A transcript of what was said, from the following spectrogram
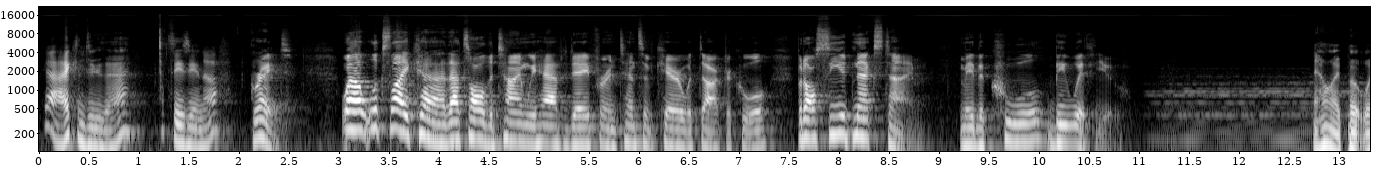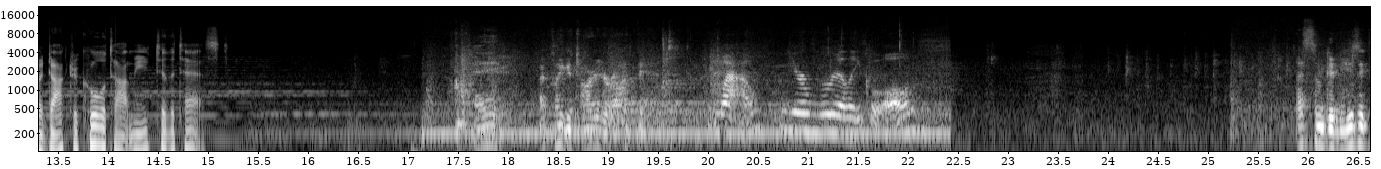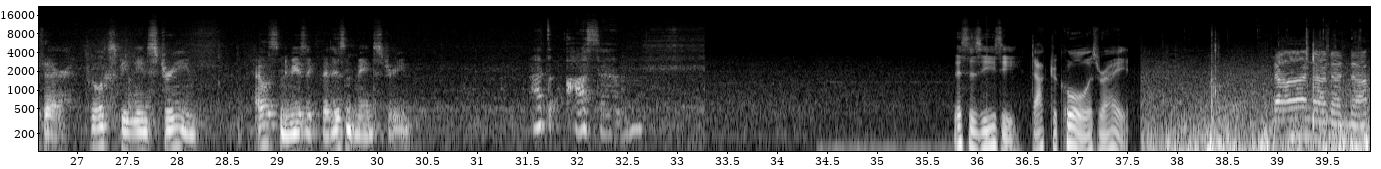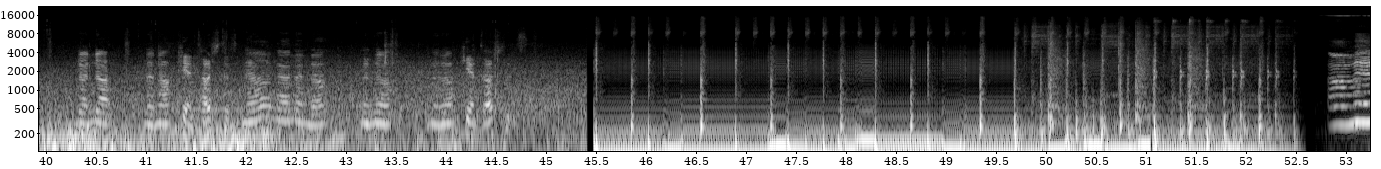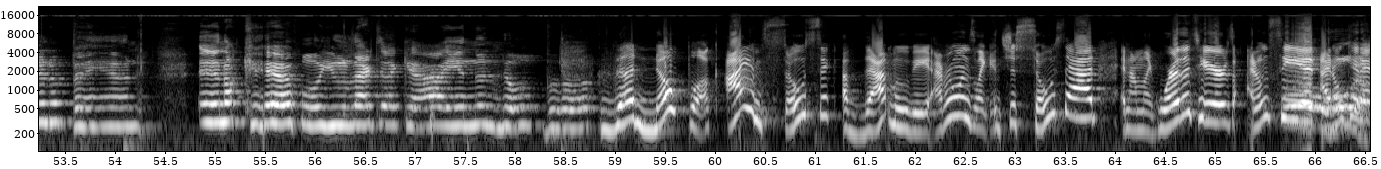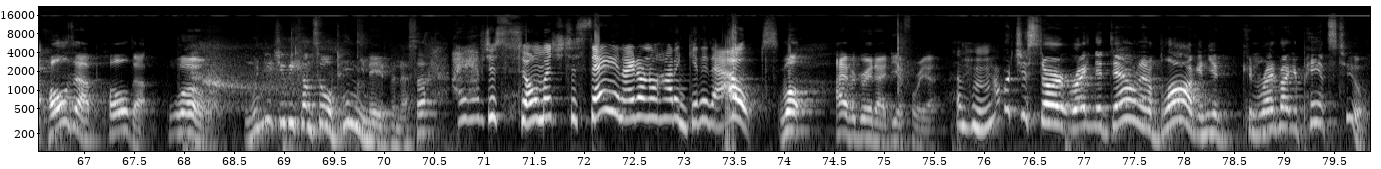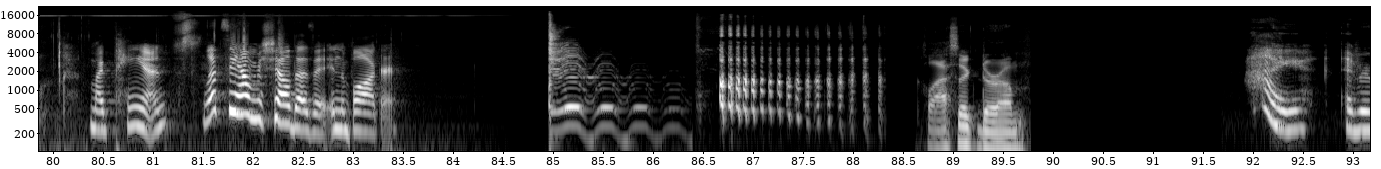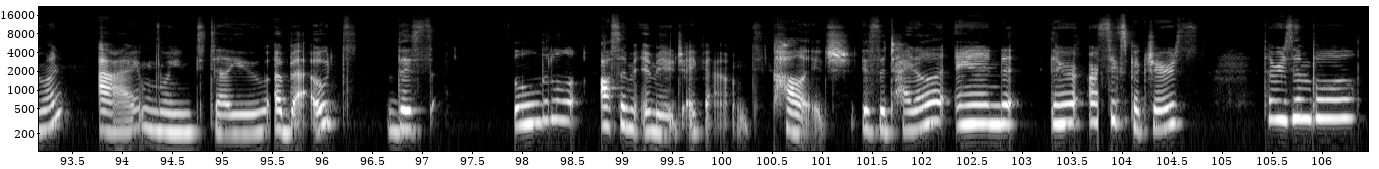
Yeah, I can do that. That's easy enough. Great. Well, looks like uh, that's all the time we have today for intensive care with Dr. Cool, but I'll see you next time. May the cool be with you. Now I put what Dr. Cool taught me to the test. Hey, I play guitar in a rock band. Wow, you're really cool. That's some good music there. It looks to be mainstream. I listen to music that isn't mainstream. That's awesome. This is easy. Dr. Cool was right. No, no, no, no, no, no, no, no, can't touch this. No, no, no, no, no, no, no, no, can't touch this. And I care for you like that guy in the notebook. The Notebook. I am so sick of that movie. Everyone's like, it's just so sad, and I'm like, where are the tears? I don't see it. I don't hold get up, it. Hold up, hold up. Whoa. When did you become so opinionated, Vanessa? I have just so much to say, and I don't know how to get it out. Well, I have a great idea for you. Mm-hmm. How about you start writing it down in a blog and you can write about your pants too? My pants. Let's see how Michelle does it in the blogger. Classic Durham. Hi, everyone. I'm going to tell you about this little awesome image I found. College is the title, and there are six pictures that resemble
